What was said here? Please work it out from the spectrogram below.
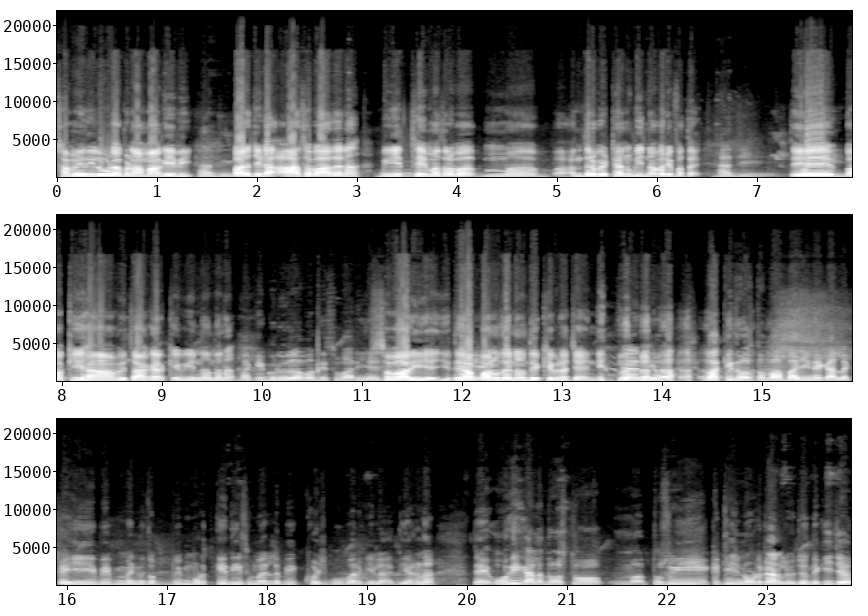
ਸਮੇਂ ਦੀ ਲੋੜ ਆ ਬਣਾਵਾਂਗੇ ਵੀ। ਹਾਂਜੀ। ਪਰ ਜਿਹੜਾ ਆ ਸਵਾਦ ਹੈ ਨਾ ਵੀ ਇੱਥੇ ਮਤਲਬ ਮ, ਅੰਦਰ ਬੈਠਿਆਂ ਨੂੰ ਵੀ ਇਹਨਾਂ ਬਾਰੇ ਪਤਾ ਹੈ। ਹਾਂਜੀ। ਤੇ ਬਾਕੀ ਹਾਂ ਵੀ ਤਾਂ ਕਰਕੇ ਵੀ ਇਹਨਾਂ ਦਾ ਨਾ ਬਾਕੀ ਗੁਰੂ ਸਾਹਿਬਾਂ ਦੀ ਸਵਾਰੀ ਹੈ ਸਵਾਰੀ ਹੈ ਜੀ। ਤੇ ਆਪਾਂ ਨੂੰ ਤਾਂ ਇਹਨਾਂ ਨੂੰ ਦੇਖੇ ਬਿਨਾਂ ਚੈਨ ਨਹੀਂ ਆਉਂਦਾ। ਚੈਨ ਨਹੀਂ ਹੁੰਦਾ ਬਾਕੀ ਦੋਸਤੋ ਬਾਬਾ ਜੀ ਨੇ ਗੱਲ ਕਹੀ ਵੀ ਮੈਨੂੰ ਤਾਂ ਵੀ ਮੁੜਕੇ ਦੀ ਸਮੈਲ ਵੀ ਖੁਸ਼ਬੂ ਵਰਗੀ ਲੱਗਦੀ ਹੈ ਹਨਾ? ਤੇ ਉਹੀ ਗੱਲ ਦੋਸਤੋ ਮ, ਤੁਸੀਂ ਇੱਕ ਚੀਜ਼ ਨੋਟ ਕਰ ਲਿਓ ਜ਼ਿੰਦਗੀ 'ਚ।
